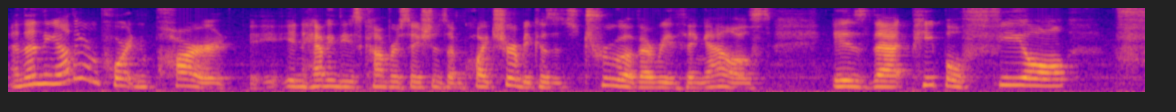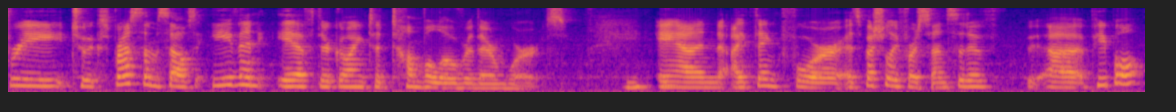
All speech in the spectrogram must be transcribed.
And then the other important part in having these conversations, I'm quite sure because it's true of everything else, is that people feel free to express themselves even if they're going to tumble over their words. Mm-hmm. And I think for, especially for sensitive uh, people,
